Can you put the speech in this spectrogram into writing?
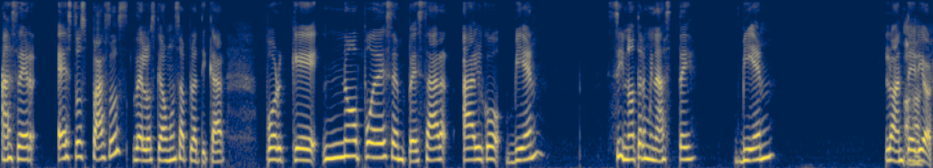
hacer estos pasos de los que vamos a platicar porque no puedes empezar algo bien si no terminaste bien lo anterior.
